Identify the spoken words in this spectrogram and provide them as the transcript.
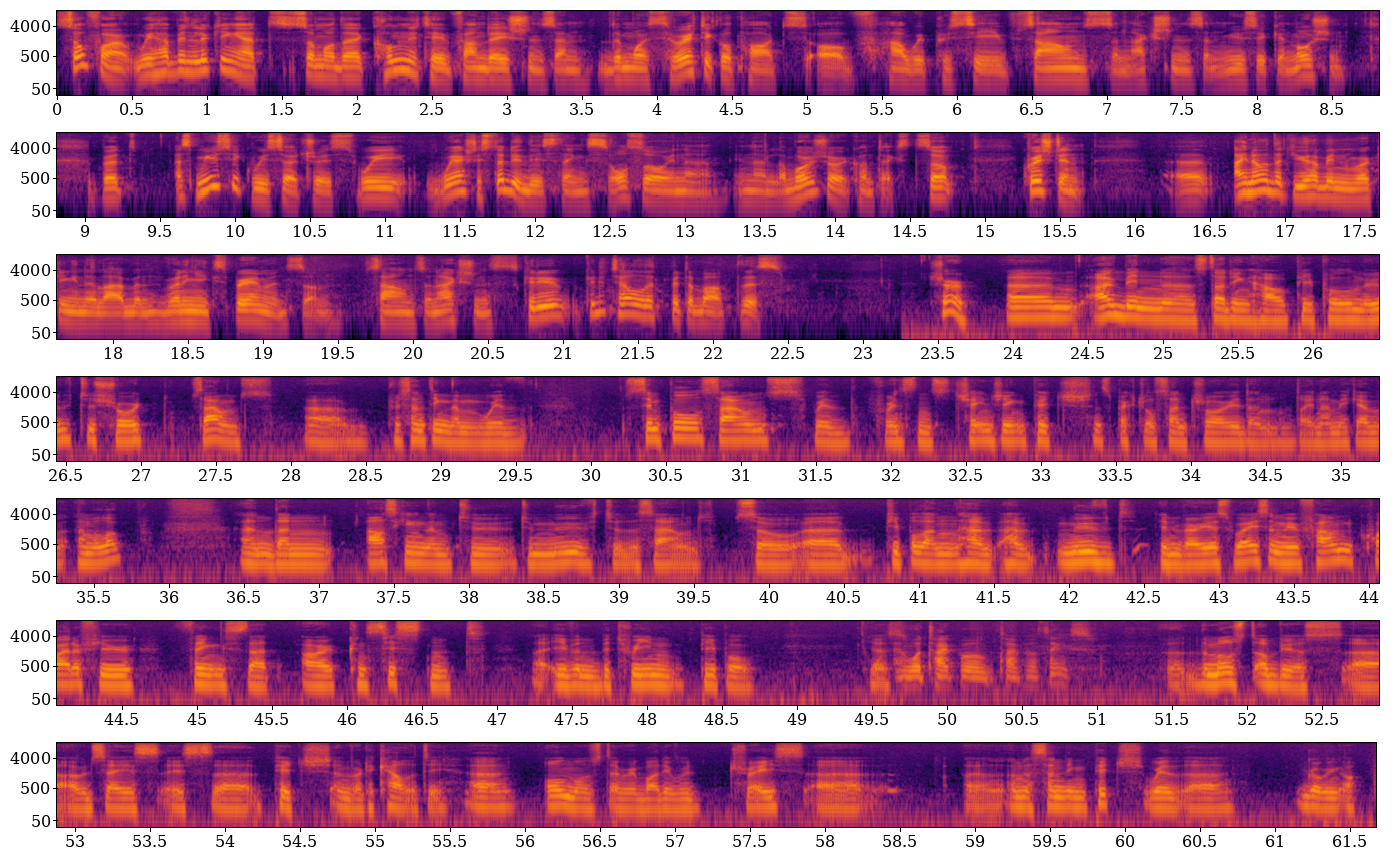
So far, we have been looking at some of the cognitive foundations and the more theoretical parts of how we perceive sounds and actions and music and motion. But as music researchers, we, we actually study these things also in a, in a laboratory context. So, Christian, uh, I know that you have been working in the lab and running experiments on sounds and actions. Could you, could you tell a little bit about this? Sure. Um, I've been uh, studying how people move to short sounds, uh, presenting them with simple sounds with, for instance, changing pitch and spectral centroid and dynamic envelope, and then asking them to, to move to the sound. So uh, people then have, have moved in various ways, and we've found quite a few things that are consistent uh, even between people. Yes. And what type of type of things? Uh, the most obvious, uh, I would say, is, is uh, pitch and verticality. Uh, almost everybody would trace uh, an ascending pitch with uh, going up,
